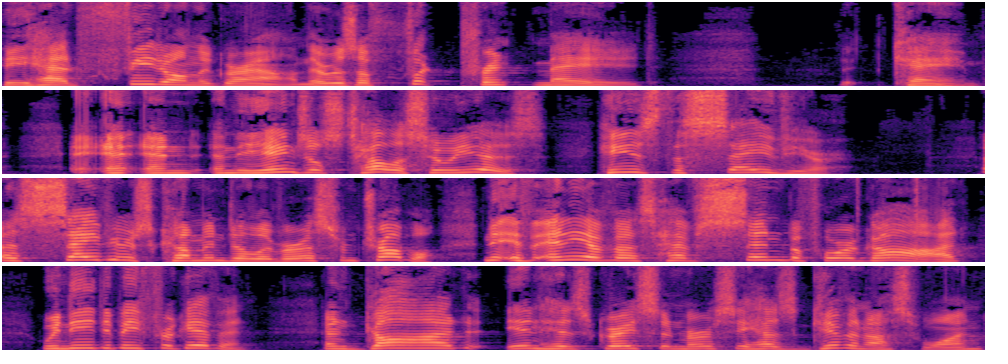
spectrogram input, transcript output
He had feet on the ground. There was a footprint made that came. And, and, and the angels tell us who He is. He's the Savior. A Savior's come and deliver us from trouble. Now, if any of us have sinned before God, we need to be forgiven. And God, in His grace and mercy, has given us one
